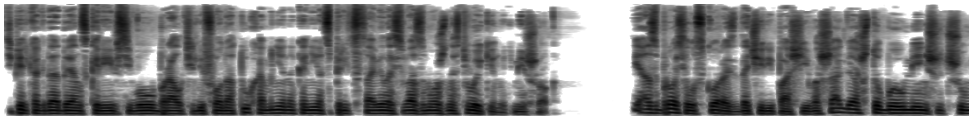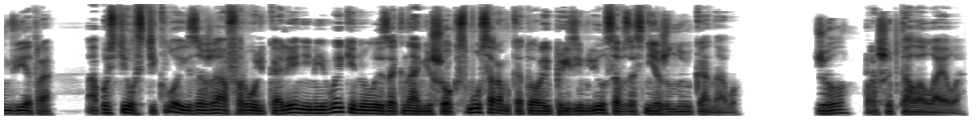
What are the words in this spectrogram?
Теперь, когда Дэн, скорее всего, убрал телефон от уха, мне, наконец, представилась возможность выкинуть мешок. Я сбросил скорость до черепашьего шага, чтобы уменьшить шум ветра, опустил стекло и, зажав руль коленями, выкинул из окна мешок с мусором, который приземлился в заснеженную канаву. «Джо», — прошептала Лайла.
